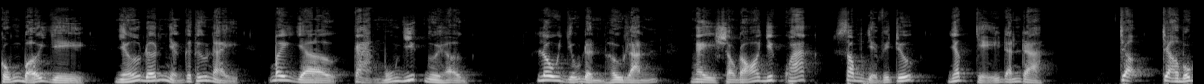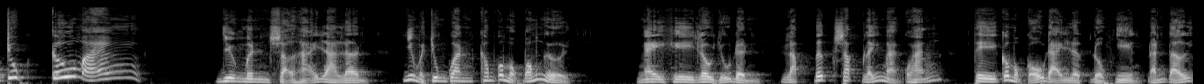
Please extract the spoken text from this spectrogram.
Cũng bởi vì nhớ đến những cái thứ này, bây giờ càng muốn giết người hơn. Lôi Vũ Đình hư lạnh, ngay sau đó dứt khoát, xông về phía trước, nhất chỉ đánh ra. Chờ, chờ một chút, cứu mạng! Dương Minh sợ hãi la lên, nhưng mà chung quanh không có một bóng người. Ngay khi Lô Vũ Đình lập tức sắp lấy mạng của hắn, thì có một cổ đại lực đột nhiên đánh tới.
